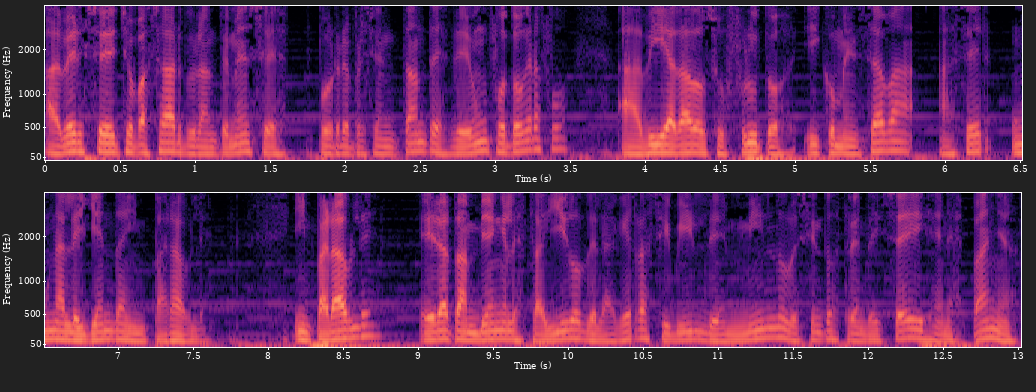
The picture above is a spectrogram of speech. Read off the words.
Haberse hecho pasar durante meses por representantes de un fotógrafo había dado sus frutos y comenzaba a ser una leyenda imparable. Imparable era también el estallido de la Guerra Civil de 1936 en España.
